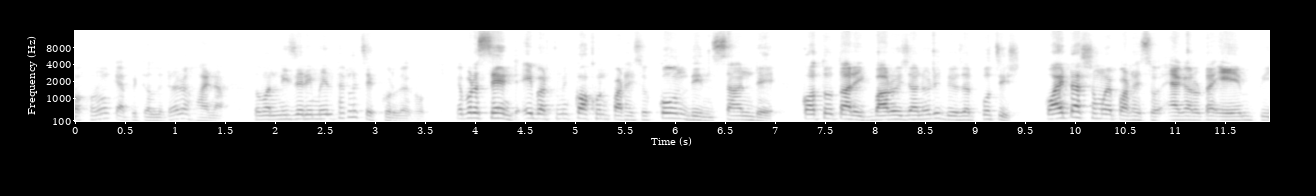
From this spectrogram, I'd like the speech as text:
কখনো ক্যাপিটাল লেটারে হয় না। তোমার নিজের ইমেল থাকলে চেক করে দেখো। এরপরে সেন্ট এইবার তুমি কখন পাঠাইছো? কোন দিন? সানডে কত তারিখ? বারোই জানুয়ারি দুই হাজার পঁচিশ। কয়টার সময় পাঠাইছো? এগারোটা AM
